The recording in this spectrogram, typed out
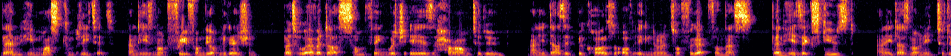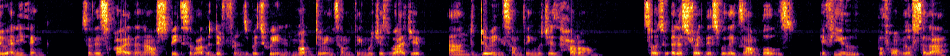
then he must complete it, and he is not free from the obligation. But whoever does something which is haram to do, and he does it because of ignorance or forgetfulness, then he is excused and he does not need to do anything. So this qaida now speaks about the difference between not doing something which is wajib and doing something which is haram. So to illustrate this with examples, if you perform your salah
